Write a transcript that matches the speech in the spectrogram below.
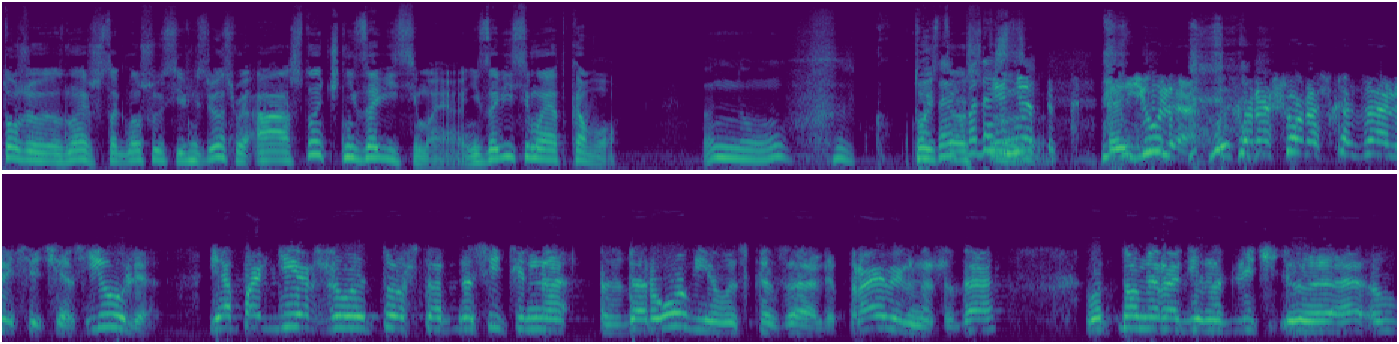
тоже, знаешь, соглашусь с Ефимом Семеновичем. А что значит независимая? Независимая от кого? Ну, То есть, Подо- а что- подожди. Нет, э, Юля, вы хорошо рассказали сейчас, Юля. Я поддерживаю то, что относительно здоровья вы сказали, правильно же, да? Вот номер один отлич... э,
